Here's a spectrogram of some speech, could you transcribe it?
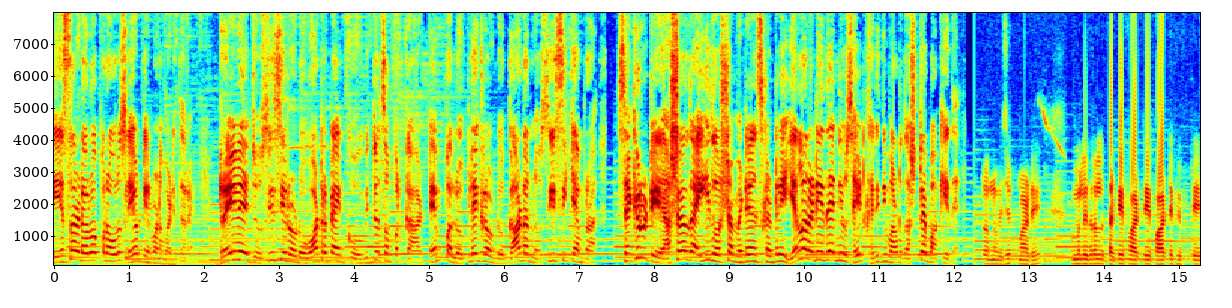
ಎಸ್ ಆರ್ ಡೆವಲಪರ್ ಅವರು ಲೇಔಟ್ ನಿರ್ಮಾಣ ಮಾಡಿದ್ದಾರೆ. Drainage CC road water tank ವಿದ್ಯುತ್ ಸಂಪರ್ಕ temple playground garden CC camera security ಅಷ್ಟೇ ಅಲ್ಲದೆ ಐದು ವರ್ಷ ಮೇಂಟೆನೆನ್ಸ್ ಕಂಡ್ರಿ ಎಲ್ಲ ರೆಡಿ ಇದೆ ನೀವು ಸೈಟ್ ಖರೀದಿ ಮಾಡೋದು ಅಷ್ಟೇ ಬಾಕಿ ಇದೆ. ವಿಸಿಟ್ ಮಾಡಿ ಆಮೇಲೆ ಇದರಲ್ಲಿ thirty forty forty fifty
